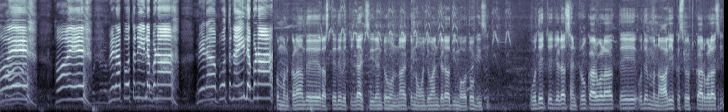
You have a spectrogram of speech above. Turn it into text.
ਹਾਏ ਹਾਏ ਮੇਰਾ ਪੁੱਤ ਨਹੀਂ ਲੱਭਣਾ ਮੇਰਾ ਪੁੱਤ ਨਹੀਂ ਲੱਭਣਾ। ਘੁੰਮਣ ਕਲਾਂ ਦੇ ਰਸਤੇ ਦੇ ਵਿੱਚ ਜਿਹੜਾ ਐਕਸੀਡੈਂਟ ਹੋਣ ਨਾਲ ਇੱਕ ਨੌਜਵਾਨ ਜਿਹੜਾ ਉਹਦੀ ਮੌਤ ਹੋ ਗਈ ਸੀ। ਉਹਦੇ 'ਚ ਜਿਹੜਾ ਸੈਂਟਰੋ ਕਾਰ ਵਾਲਾ ਤੇ ਉਹਦੇ ਨਾਲ ਹੀ ਇੱਕ ਸਵਿਫਟ ਕਾਰ ਵਾਲਾ ਸੀ।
